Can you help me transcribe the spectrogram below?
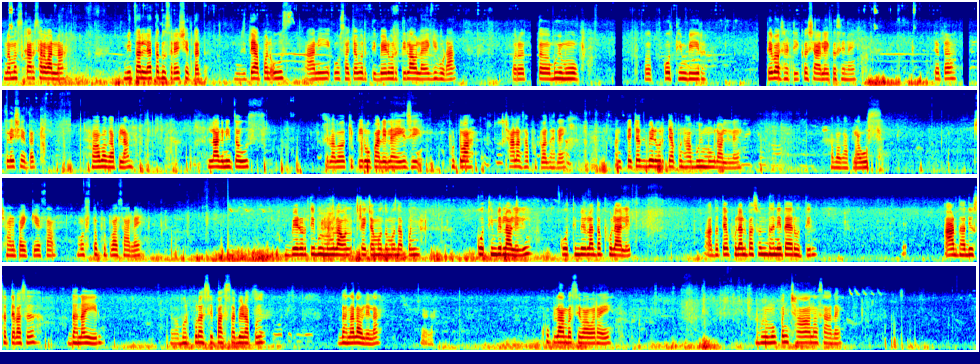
नमस्कार सर्वांना. मी चालले आता दुसऱ्या शेतात. म्हणजे जिथे आपण ऊस आणि ऊसाच्या वरती बेडवरती लावला आहे घेवडा. परत भुईमूग कोथिंबीर. ते बघासाठी कसे आले कसे नाही. ते आता आपले शेतात. हा बघा आपला लागणीचा ऊस. त्याला बघा किती रोप आलेले आहे. असे फुटवा छान असा फुटवा झाला आहे आणि त्याच्याच बेडवरती आपण हा भुईमूग लावलेला आहे. हा बघा आपला ऊस. छानपैकी असा मस्त फुटवासा आला आहे बेडवरती भुईमुग लावून त्याच्यामधोमध आपण कोथिंबीर लावलेली. कोथिंबीरला आता फुलं आलेत. आता त्या फुलांपासून धने तयार होतील. आठ दहा दिवसात त्याला असं धना येईल. भरपूर असे पाच सहा बेड आपण धना लावलेला. खूप लांब असे वावर आहे. भुईमुग पण छान असा आलाय.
